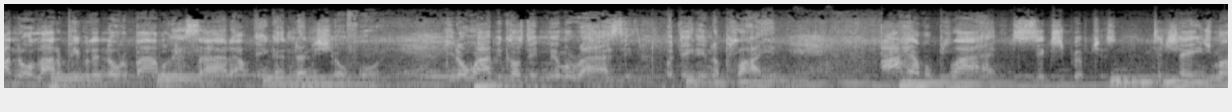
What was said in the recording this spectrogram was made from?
I know a lot of people that know the Bible inside out ain't got nothing to show for it. You know why? Because they memorized it, but they didn't apply it. I have applied six scriptures to change my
